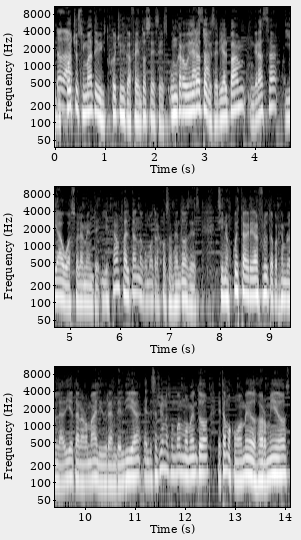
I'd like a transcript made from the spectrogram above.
Toda. bizcochos y mate, bizcochos y café. Entonces es un carbohidrato Grasa. que sería el pan, grasa y agua solamente. Y están faltando como otras cosas. Entonces, si nos cuesta agregar fruta, por ejemplo, en la dieta normal y durante el día, el desayuno es un buen momento. Estamos como medio dormidos.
